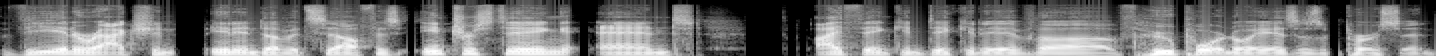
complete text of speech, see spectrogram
the interaction in and of itself is interesting and i think indicative of who portnoy is as a person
